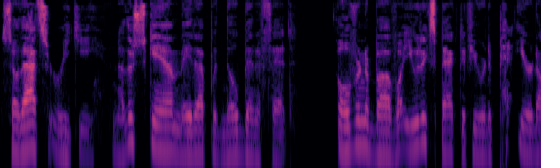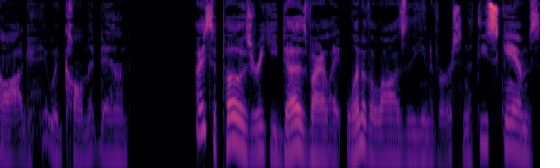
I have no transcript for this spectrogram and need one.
So that's Reiki, another scam made up with no benefit, over and above what you would expect if you were to pet your dog. It would calm it down. I suppose Reiki does violate one of the laws of the universe, and that these scams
